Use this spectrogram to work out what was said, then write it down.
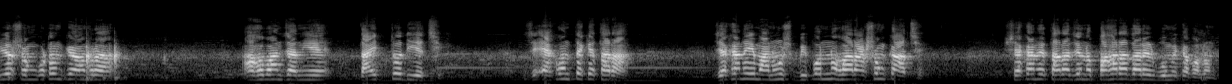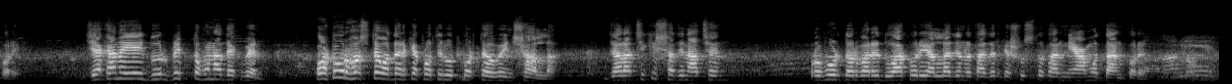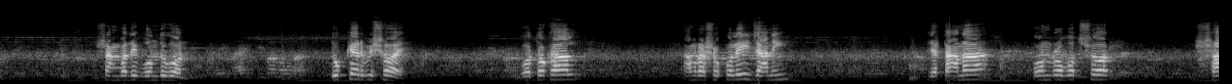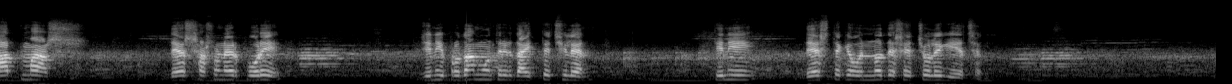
প্রিয় সংগঠনকে আমরা আহ্বান জানিয়ে দায়িত্ব দিয়েছি যে এখন থেকে তারা যেখানেই মানুষ বিপন্ন হওয়ার আশঙ্কা আছে, সেখানে তারা যেন পাহারাদারের ভূমিকা পালন করে। যেখানে এই দুর্বৃত্তপনা দেখবেন, কঠোর হস্তে ওদেরকে প্রতিরোধ করতে হবে ইনশাআল্লাহ। যারা চিকিৎসাধীন আছেন, প্রভুর দরবারে দোয়া করি আল্লাহ যেন তাদেরকে সুস্থতার নিয়ামত দান করেন। সাংবাদিক বন্ধুগণ, দুঃখের বিষয় গতকাল আমরা সকলেই জানি যে টানা পনেরো বৎসর সাত মাস দেশ শাসনের পরে যিনি প্রধানমন্ত্রীর দায়িত্বে ছিলেন, তিনি দেশ থেকে অন্য দেশে চলে গিয়েছেন।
